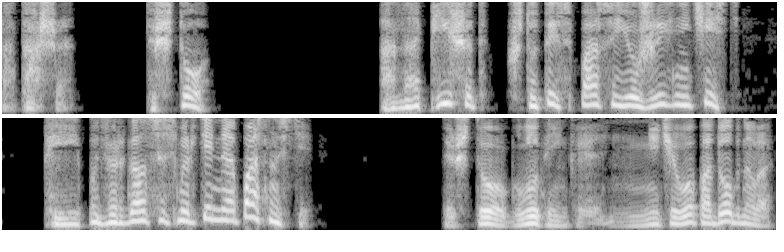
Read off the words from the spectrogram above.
Наташа, ты что? Она пишет, что ты спас ее жизнь и честь. Ты подвергался смертельной опасности. Ты что, глупенькая, ничего подобного.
